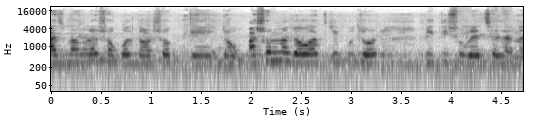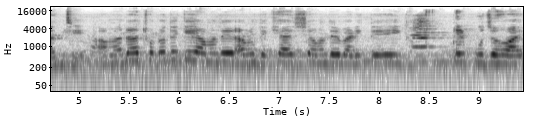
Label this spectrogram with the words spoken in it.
আজ বাংলার সকল দর্শককে আসন্ন জগদ্ধাত্রী পুজোর প্রীতি শুভেচ্ছা জানাচ্ছি। আমরা ছোট থেকেই আমাদের, আমি দেখে আসছি আমাদের বাড়িতে এই ধরনের পুজো হয়।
